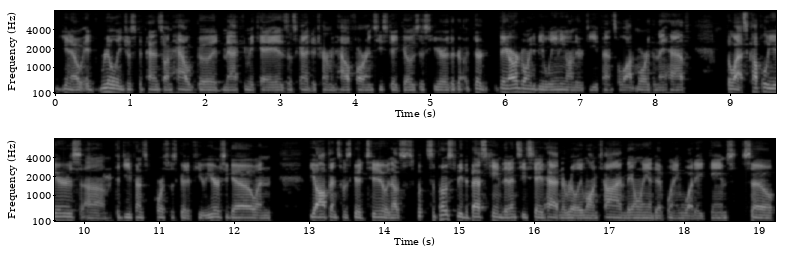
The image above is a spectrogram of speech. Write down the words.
you know, it really just depends on how good Matthew McKay is. It's going to determine how far NC State goes this year. They're, they're they are going to be leaning on their defense a lot more than they have the last couple years. Um, the defense, of course, was good a few years ago, and the offense was good too, and that was supposed to be the best team that NC State had in a really long time. They only ended up winning what eight games. So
